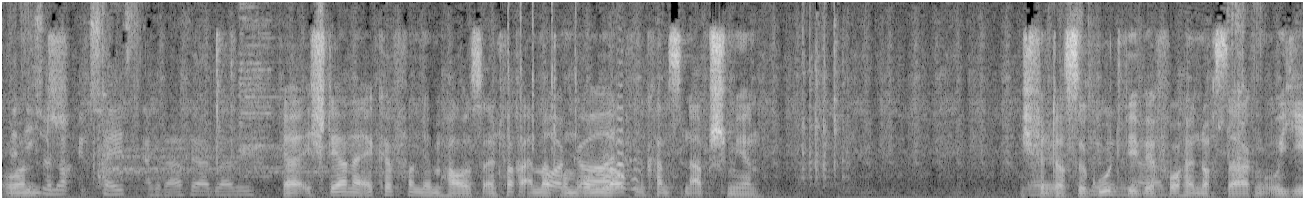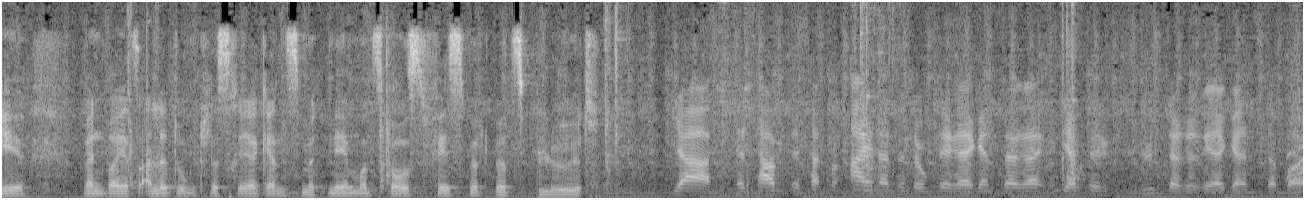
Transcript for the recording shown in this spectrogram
Und ich bin noch gechased, danke dafür, glaube ich. ja, ich stehe an der Ecke von dem Haus. Einfach einmal Oh drum Gott. rumlaufen, kannst ihn abschmieren. Ich Ja, finde das so gut, wie wir vorher noch sagen, oh je, wenn wir jetzt alle dunkles Reagenz mitnehmen und Ghostface wird, wird's blöd. Ja, es, haben, es hat nur einer eine dunkle Reagenz dabei und die hat eine düstere Reagenz dabei.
